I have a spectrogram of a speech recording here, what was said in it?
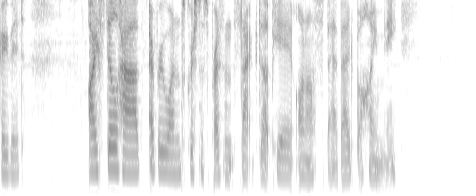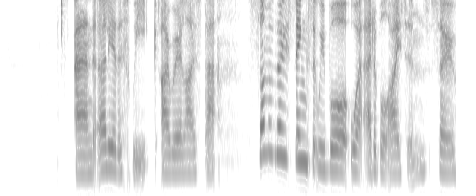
COVID, I still have everyone's Christmas presents stacked up here on our spare bed behind me. And earlier this week, I realised that some of those things that we bought were edible items. So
